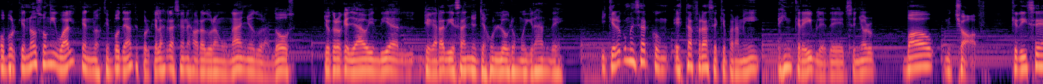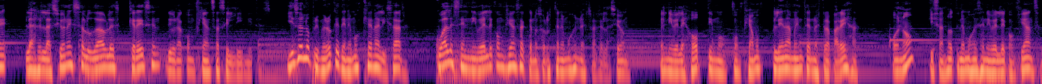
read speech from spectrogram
o porque no son igual que en los tiempos de antes, porque las relaciones ahora duran un año, duran dos. Yo creo que ya hoy en día llegar a 10 años ya es un logro muy grande. Y quiero comenzar con esta frase que para mí es increíble del señor Bao Michov, que dice, las relaciones saludables crecen de una confianza sin límites. Y eso es lo primero que tenemos que analizar. ¿Cuál es el nivel de confianza que nosotros tenemos en nuestra relación? ¿El nivel es óptimo? ¿Confiamos plenamente en nuestra pareja? ¿O no? Quizás no tenemos ese nivel de confianza.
